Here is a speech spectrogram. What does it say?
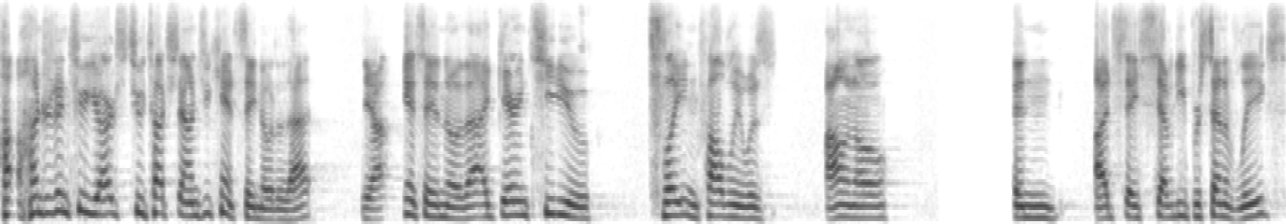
102 yards, two touchdowns. You can't say no to that. Yeah. You can't say no to that. I guarantee you, Slayton probably was, I don't know, in I'd say 70% of leagues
